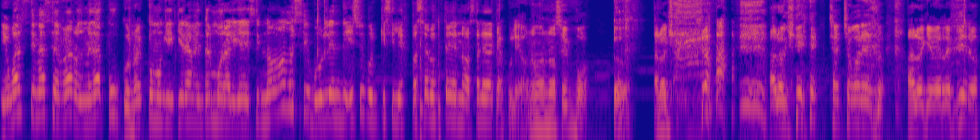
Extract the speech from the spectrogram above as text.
Igual se me hace raro, me da cuco. No es como que quiera vender moralidad y decir, no, no se burlen de eso porque si les pasara a ustedes, no, sale de acá, culeo. No, no sois vos. A lo que. a lo que. Chancho por eso. A lo que me refiero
